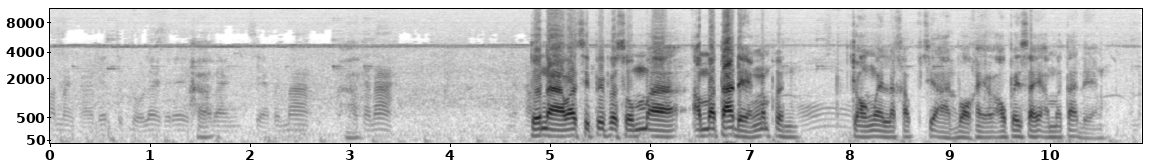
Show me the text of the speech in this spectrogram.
ตอนนั้นขายเล่นจุดตัวแรกก็ได้ครับ แบงเสียเป็นมาครัพับฒนานะครับตัวหนาว่าสิไปผสมอ่าอมตะแดงน้ำเพิ่นโอ้จองไว้แล้วครับเสียอาดบอกให้เอาไปใส่อมตะแดงอม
